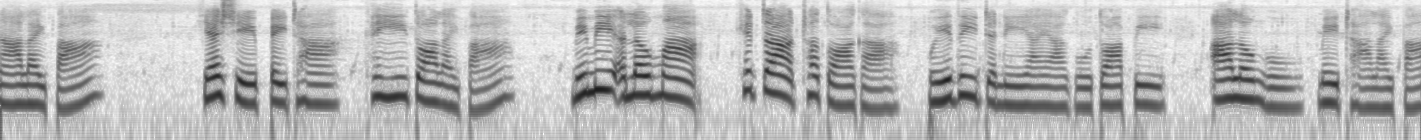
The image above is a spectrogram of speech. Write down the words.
နားလိုက်ပါ။ရက်ရှည်ပိတ်ထားခရီးသွားလိုက်ပါ။မိမိအလုံးမှခိတ္တထွက်သွားကဝေးသည့်တနေရာရာကိုသွားပြီးအားလုံးကိုမေ့ထားလိုက်ပါ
